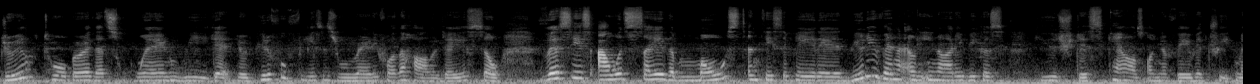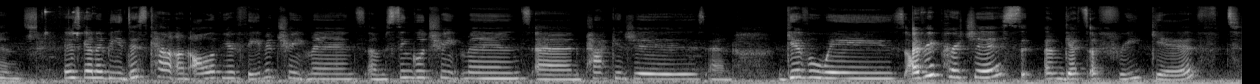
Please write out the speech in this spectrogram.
during October, that's when we get your beautiful faces ready for the holidays. So this is, I would say, the most anticipated beauty event at Alii Nani because huge discounts on your favorite treatments. There's gonna be discount on all of your favorite treatments, um, single treatments and packages and giveaways. Every purchase um, gets a free gift.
